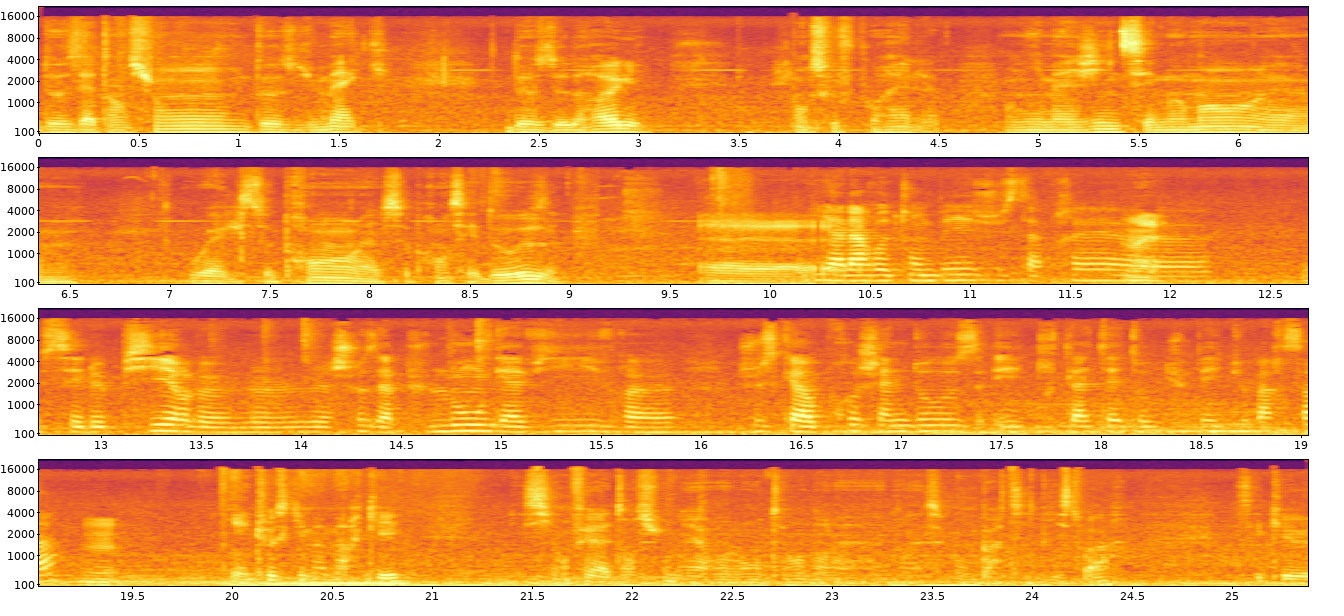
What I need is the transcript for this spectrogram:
dose d'attention, dose du mec, dose de drogue. On souffre pour elle. On imagine ces moments euh, où elle se prend, elle se prend ses doses. Euh, Et à la retombée juste après, euh, c'est le pire, le- le- la chose la plus longue à vivre, euh, jusqu'à aux prochaines doses et toute la tête occupée que par ça. Il y a une chose qui m'a marqué, si on fait attention d'ailleurs on l'entend dans la, dans la seconde partie de l'histoire, c'est que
